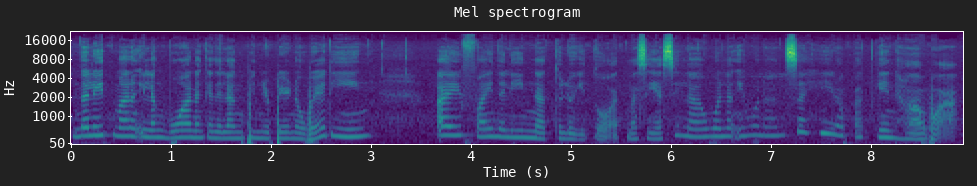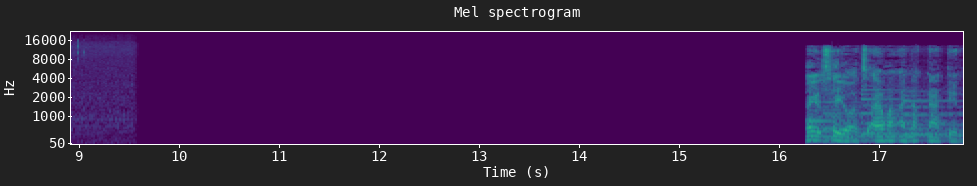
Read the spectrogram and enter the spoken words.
Na-late man ang ilang buwan ng kanilang pinrepare na wedding, ay finally natuloy ito at masaya sila walang iwanan sa hirap at ginhawa. Dahil sa iyo at sa amang anak natin,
